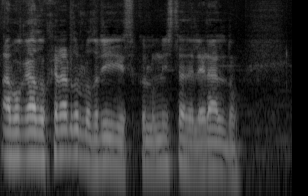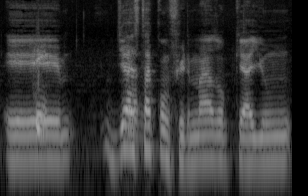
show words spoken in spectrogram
Abogado Gerardo Rodríguez, columnista del Heraldo. Eh, ya está confirmado que hay un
